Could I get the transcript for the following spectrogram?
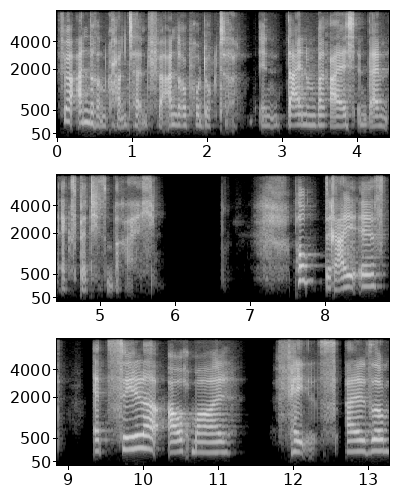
für anderen Content, für andere Produkte in deinem Bereich, in deinem Expertisenbereich. Punkt drei ist, erzähle auch mal Fails. Also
